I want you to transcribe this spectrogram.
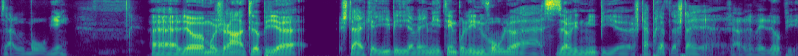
Ça va beau bien. Euh, là, moi, je rentre là, puis euh, j'étais accueilli, puis il y avait un meeting pour les nouveaux, là, à 6h30, puis euh, j'étais prête, là, j'étais, j'arrivais là, puis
